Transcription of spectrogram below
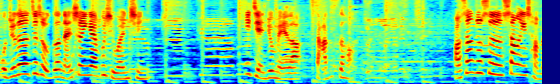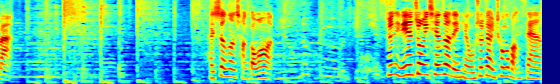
我觉得这首歌男生应该不喜欢听，一剪就没了，啥子时候？好像就是上一场吧，还上上场搞忘了。就你那天中一千钻那天，我说叫你冲个榜三，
